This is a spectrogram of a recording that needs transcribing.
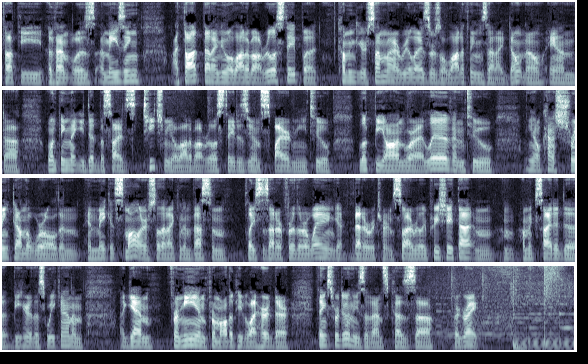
Thought the event was amazing. I thought that I knew a lot about real estate, but coming to your seminar, I realized there's a lot of things that I don't know. And uh, one thing that you did besides teach me a lot about real estate is you inspired me to look beyond where I live and to, you know, kind of shrink down the world and, and make it smaller so that I can invest in places that are further away and get better returns. So I really appreciate that. And I'm, I'm excited to be here this weekend. And again, for me and from all the people I heard there, thanks for doing these events because uh, they're great.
